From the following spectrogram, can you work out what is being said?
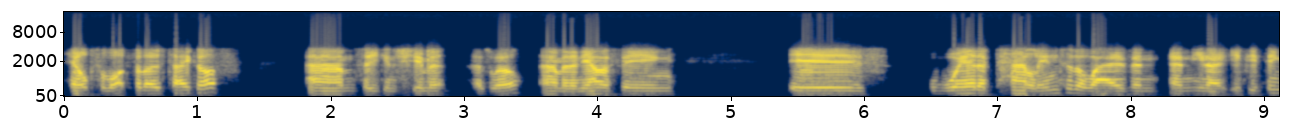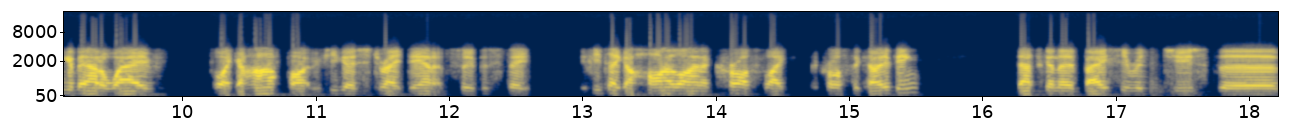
helps a lot for those takeoffs. Um, so you can shim it as well. Um, and then the other thing is where to paddle into the wave. And, and, you know, if you think about a wave like a half pipe, if you go straight down, it's super steep. If you take a high line across, like across the coping, that's going to basically reduce the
